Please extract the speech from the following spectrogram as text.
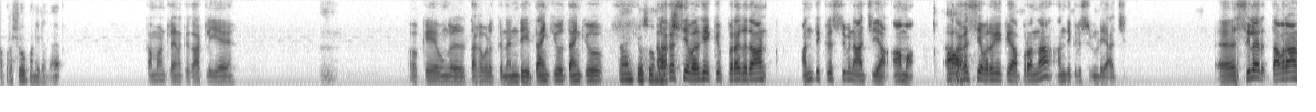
அப்புறம் ஷோ பண்ணிடுங்க. கமெண்ட்ல எனக்கு காட்டலையே. ஓகே உங்கள் தகவலுக்கு நன்றி. தேங்க்யூ தேங்க்யூ தேங்க்யூ ஸோ ரகசிய வருகைக்கு பிறகுதான் அந்தி கிறிஸ்துவின் ஆட்சியா? ஆமா. ரகசிய வருகைக்கு அப்புறம் தான் அந்தி கிறிஸ்துவனுடைய ஆட்சி சிலர் தவறான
